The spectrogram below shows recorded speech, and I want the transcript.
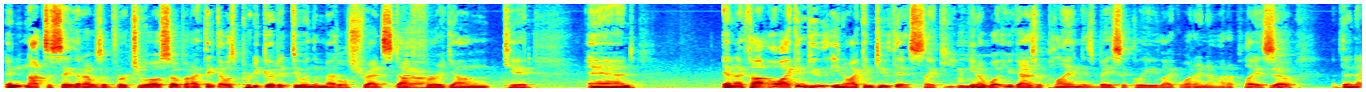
And not to say that I was a virtuoso, but I think I was pretty good at doing the metal shred stuff Yeah. for a young kid, and and I thought, oh, I can do, you know, I can do this. Like, y you know, what you guys are playing is basically like what I know how to play. So then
